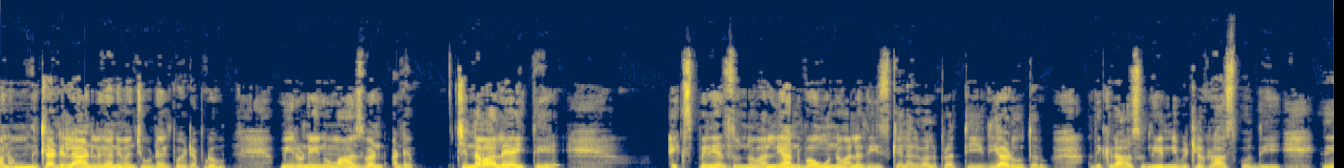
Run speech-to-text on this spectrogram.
మనం ఇట్లాంటి ల్యాండ్లు కానీ ఇవన్నీ చూడడానికి పోయేటప్పుడు మీరు నేను మా హస్బెండ్ అంటే చిన్నవాళ్ళే అయితే ఎక్స్పీరియన్స్ ఉన్న వాళ్ళని అనుభవం ఉన్న వాళ్ళని తీసుకెళ్ళాలి. వాళ్ళు ప్రతిదీ అడుగుతారు. అది క్రాస్ ఉంది ఎన్ని బిట్లు క్రాస్ పోద్ది ఇది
